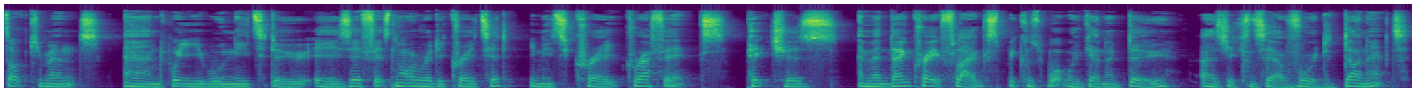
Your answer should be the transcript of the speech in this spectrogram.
documents. And what you will need to do is if it's not already created, you need to create graphics, pictures, and then don't create flags because what we're going to do, as you can see, I've already done it.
